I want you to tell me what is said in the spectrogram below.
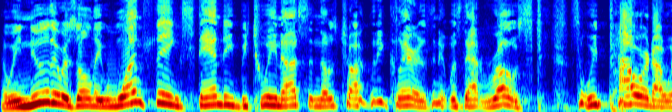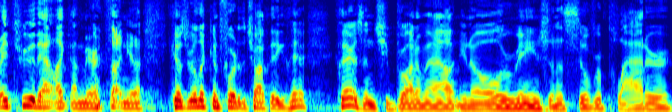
And we knew there was only one thing standing between us and those chocolate eclairs, and it was that roast. So we powered our way through that like a marathon, you know, because we are looking forward to the chocolate eclairs. And she brought them out, you know, all arranged on a silver platter.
